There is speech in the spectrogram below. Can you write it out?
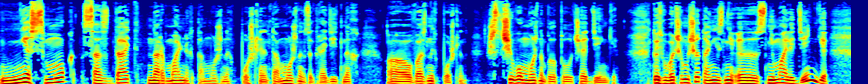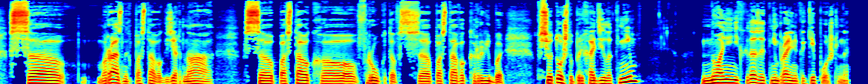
не смог создать нормальных таможенных пошлин, таможенных заградительных э, ввозных пошлин, с чего можно было получать деньги. То есть, по большому счету, они э, снимали деньги с разных поставок зерна, с поставок э, фруктов, с поставок рыбы, все то, что приходило к ним, но они никогда за это не брали никакие пошлины.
